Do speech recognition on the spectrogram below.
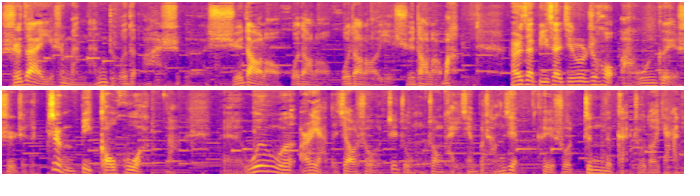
实在也是蛮难得的啊，是个学到老活到老，活到老也学到老嘛。而在比赛结束之后啊，温格也是这个振臂高呼啊，啊，呃，温文尔雅的教授这种状态以前不常见，可以说真的感受到压力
